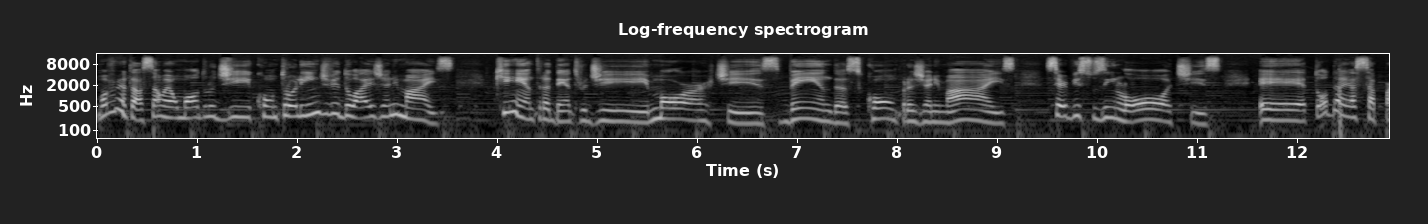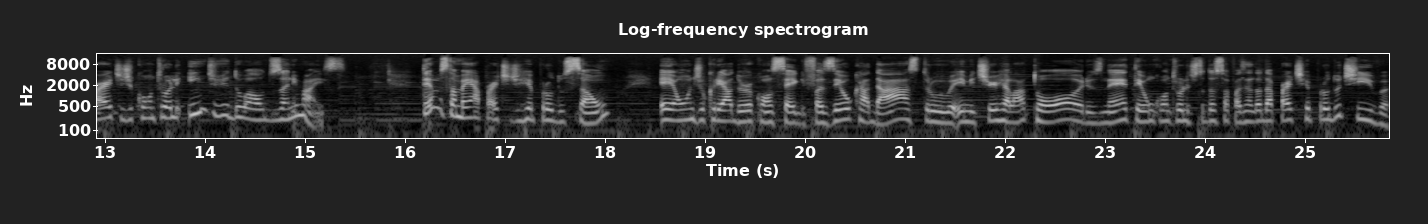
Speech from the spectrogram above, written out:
Movimentação é um módulo de controle individuais de animais que entra dentro de mortes, vendas, compras de animais, serviços em lotes, é, toda essa parte de controle individual dos animais. Temos também a parte de reprodução, é onde o criador consegue fazer o cadastro, emitir relatórios, né, ter um controle de toda a sua fazenda da parte reprodutiva.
